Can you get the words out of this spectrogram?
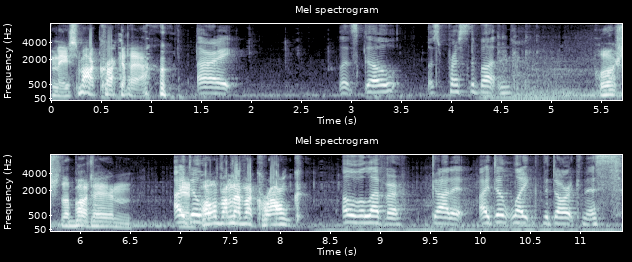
am a smart crocodile. All right. Let's go. Let's press the button. Push the button. I and don't. pull the lever, Kronk. Oh, the lever. Got it. I don't like the darkness.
